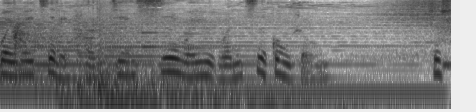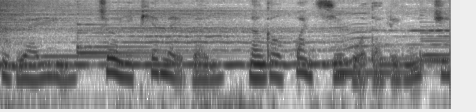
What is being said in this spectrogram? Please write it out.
娓娓字里行间，思维与文字共融。这是源于这一篇美文能够唤起我的灵知，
